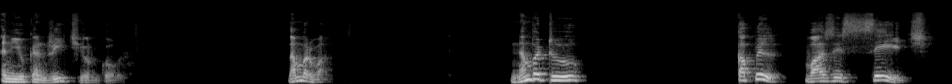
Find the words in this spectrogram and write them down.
and you can reach your goal. Number one. Number two, Kapil was a sage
